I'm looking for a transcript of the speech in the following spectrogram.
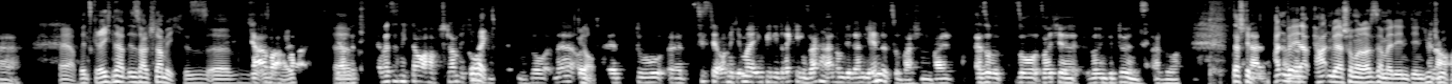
äh, ja, wenn es geregnet hat, ist es halt schlammig. Das ist, äh, so ja, aber, halt. aber, ja, ähm, aber es ist nicht dauerhaft schlammig. Korrekt. So, ne? Genau. Und äh, du äh, ziehst ja auch nicht immer irgendwie die dreckigen Sachen an, um dir dann die Hände zu waschen, weil also so solche so ein Gedöns. Also das stimmt. Äh, hatten wir ja hatten wir ja schon mal. Du hattest ja mal den den genau. YouTube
